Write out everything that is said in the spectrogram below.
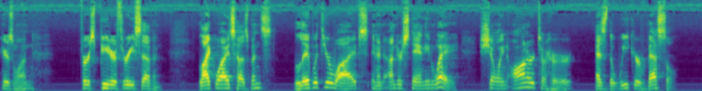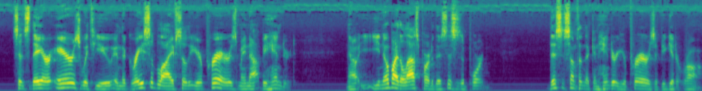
Here's one 1 Peter 3 7. Likewise, husbands, live with your wives in an understanding way, showing honor to her as the weaker vessel since they are heirs with you in the grace of life, so that your prayers may not be hindered. Now, you know by the last part of this, this is important. This is something that can hinder your prayers if you get it wrong.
